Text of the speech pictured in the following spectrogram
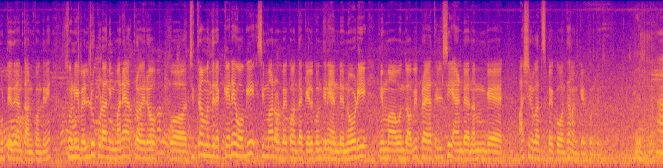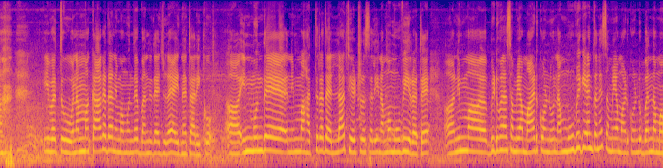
ಮುಟ್ಟಿದೆ ಅಂತ ಅನ್ಕೊತೀನಿ. ಸೊ ನೀವೆಲ್ಲರೂ ಕೂಡ ನಿಮ್ಮ ಮನೆ ಹತ್ರ ಇರೋ ಚಿತ್ರಮಂದಿರಕ್ಕೇ ಹೋಗಿ ಸಿನಿಮಾ ನೋಡಬೇಕು ಅಂತ ಕೇಳ್ಕೊತೀನಿ ಆ್ಯಂಡ್ ನೋಡಿ ನಿಮ್ಮ ಒಂದು ಅಭಿಪ್ರಾಯ ತಿಳಿಸಿ ಆ್ಯಂಡ್ ನಮಗೆ ಆಶೀರ್ವದಿಸ್ಬೇಕು ಅಂತ ನಾನು ಕೇಳ್ಕೊತೀನಿ. ಇವತ್ತು ನಮ್ಮ ಕಾಗದ ನಿಮ್ಮ ಮುಂದೆ ಬಂದಿದೆ, ಜುಲೈ ಐದನೇ ತಾರೀಕು. ಇನ್ನು ಮುಂದೆ ನಿಮ್ಮ ಹತ್ತಿರದ ಎಲ್ಲ ಥಿಯೇಟ್ರಸಲ್ಲಿ ನಮ್ಮ ಮೂವಿ ಇರುತ್ತೆ. ನಿಮ್ಮ ಬಿಡುವಿನ ಸಮಯ ಮಾಡಿಕೊಂಡು, ನಮ್ಮ ಮೂವಿಗೆ ಅಂತಲೇ ಸಮಯ ಮಾಡಿಕೊಂಡು ಬಂದು ನಮ್ಮ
